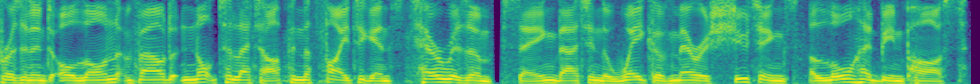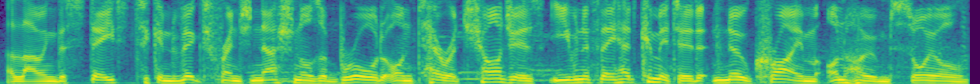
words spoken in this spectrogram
President Hollande vowed not to let up in the fight against terrorism, saying that in the wake of Merah's shootings, a law had been passed allowing the state to convict French nationals abroad on terror charges even if they had committed no crime on home soil.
